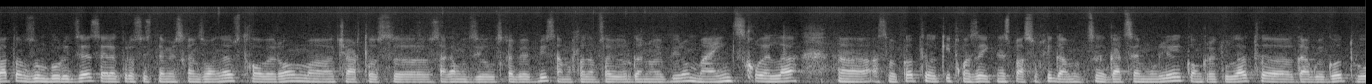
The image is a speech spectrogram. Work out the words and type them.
ბატონ ზუმბურიძეს ელექტროსისტემის ხელმძღვანელს თხოვე რომ ჩართოს საგამოძიო უწყებები, სამართალდამცავი ორგანოები, რომ მაინც ყველა ასე ვთქვათ, კითხვაზე იქნეს პასუხი გაცემული, კონკრეტულად გაგვეგო თუ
